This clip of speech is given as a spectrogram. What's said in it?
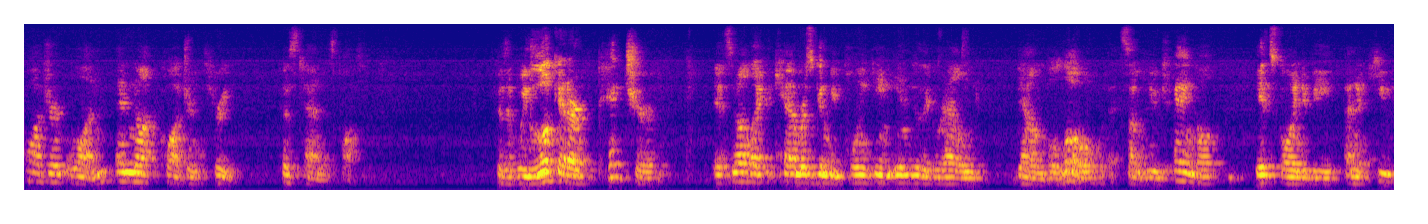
quadrant one and not quadrant three? Because tan is positive. Because if we look at our picture, it's not like the camera's going to be pointing into the ground down below at some huge angle. It's going to be an acute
